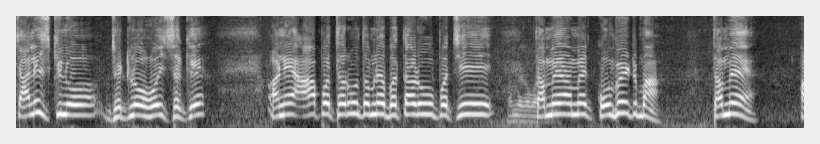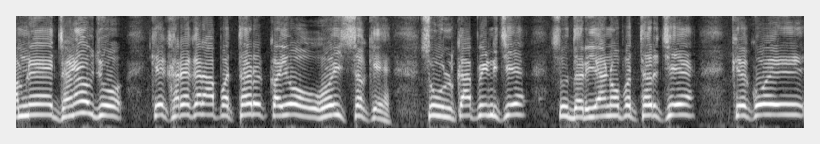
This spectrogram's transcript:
ચાલીસ કિલો જેટલો હોઈ શકે. અને આ પથ્થર હું તમને બતાડું પછી તમે અમે કોમેન્ટમાં તમે અમને જણાવજો કે ખરેખર આ પથ્થર કયો હોઈ શકે. શું ઉલ્કાપિંડ છે? શું દરિયાનો પથ્થર છે? કે કોઈ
